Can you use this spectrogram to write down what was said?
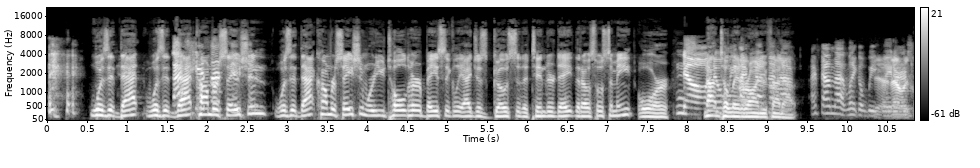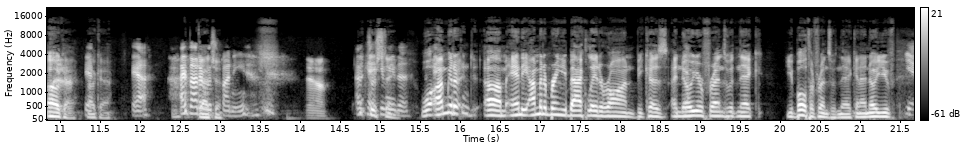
Was it that? Was it That's that conversation? Was it that conversation where you told her basically I just ghosted a Tinder date that I was supposed to meet, or No, Not no, until wait, later I on you that found out. I found that like a week Yeah, later. that was- oh, Later. okay, Yeah. okay, yeah, I thought it was funny. Yeah. Okay, interesting. give me the. well, okay, I'm gonna, um, Andy, I'm gonna bring you back later on because I know you're friends with Nick. You both are friends with Nick, and I know you've Yeah.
